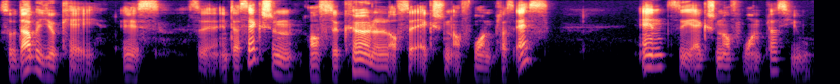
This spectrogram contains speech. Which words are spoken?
So wk is the intersection of the kernel of the action of 1 plus s and the action of 1 plus u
